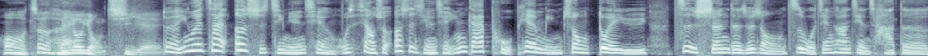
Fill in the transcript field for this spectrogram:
哦，这很有勇气耶。对，因为在二十几年前，我是想说，二十几年前应该普遍民众对于自身的这种自我健康检查的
